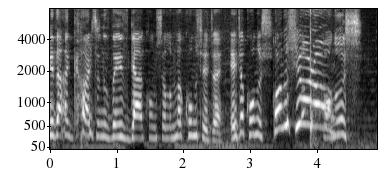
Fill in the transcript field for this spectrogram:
Yeniden karşınızdayız. Gel konuşalımla konuş Ece. Ece konuş. Konuşuyorum. Konuş.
